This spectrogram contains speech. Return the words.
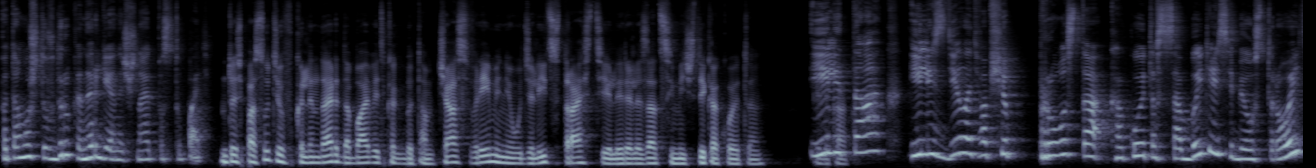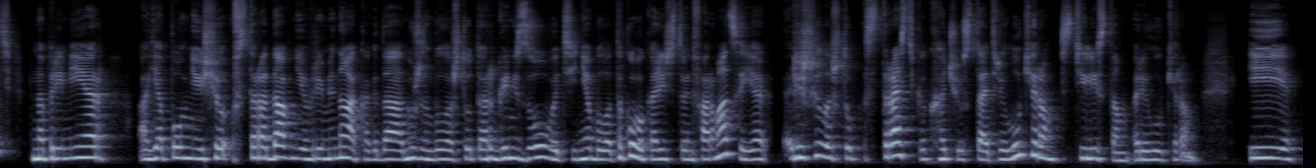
потому что вдруг энергия начинает поступать. Ну, то есть, по сути, в календарь добавить как бы там час времени уделить страсти или реализации мечты какой-то. Или, или так, или сделать вообще просто какое-то событие себе устроить. Например, я помню еще в стародавние времена, когда нужно было что-то организовывать и не было такого количества информации, я решила, что страсть, как хочу стать релукером, стилистом релукером. И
